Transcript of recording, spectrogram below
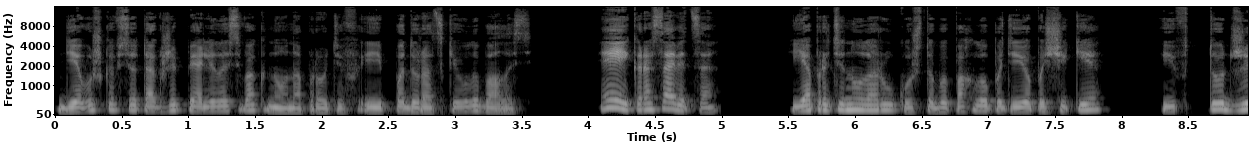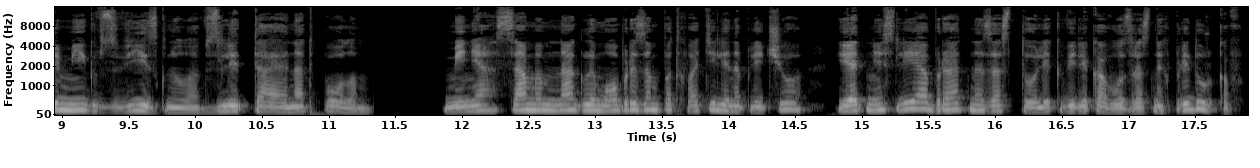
Девушка все так же пялилась в окно напротив и по-дурацки улыбалась. «Эй, красавица!» Я протянула руку, чтобы похлопать ее по щеке, и в тот же миг взвизгнула, взлетая над полом. Меня самым наглым образом подхватили на плечо и отнесли обратно за столик великовозрастных придурков.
